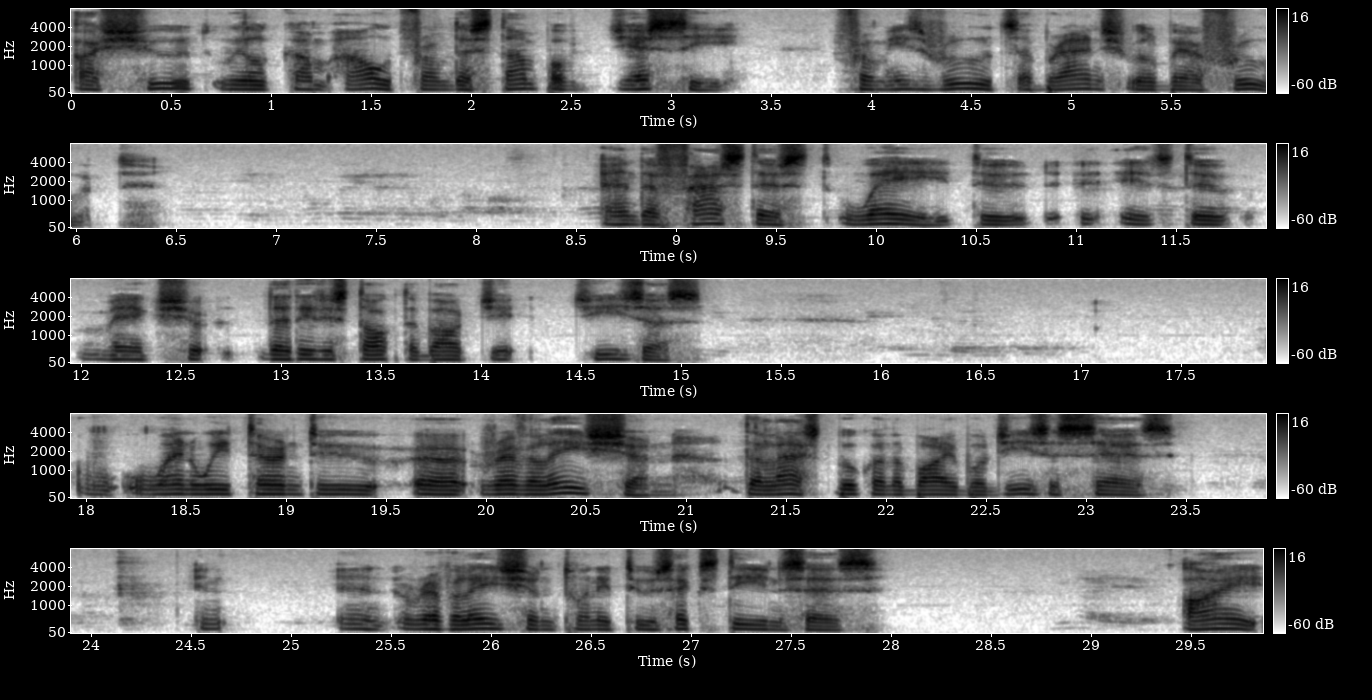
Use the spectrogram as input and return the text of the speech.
A shoot will come out from the stump of Jesse, from his roots a branch will bear fruit. And the fastest way to is to make sure that it is talked about Je Jesus. When we turn to uh, Revelation, the last book of the Bible, Jesus says in, in Revelation 22:16 says, I,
